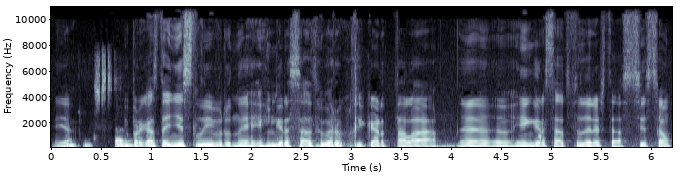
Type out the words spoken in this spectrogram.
muito interessante. Eu por acaso tenho esse livro, né? É engraçado agora que o Ricardo está lá. Uh, é engraçado fazer esta associação.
